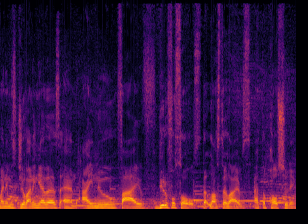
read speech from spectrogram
My name is Giovanni Nieves, and I knew five beautiful souls that lost their lives at the Pulse shooting.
